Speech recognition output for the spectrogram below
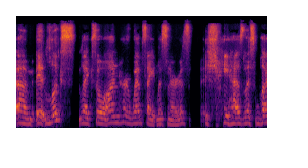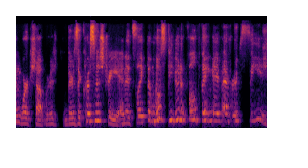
um, it looks like so on her website listeners she has this one workshop where there's a christmas tree and it's like the most beautiful thing i've ever seen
